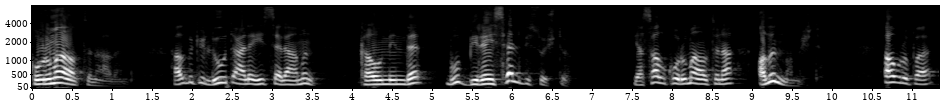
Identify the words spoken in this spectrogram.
koruma altına alındı. Halbuki Lut aleyhisselamın kavminde bu bireysel bir suçtu. Yasal koruma altına alınmamıştı. Avrupa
